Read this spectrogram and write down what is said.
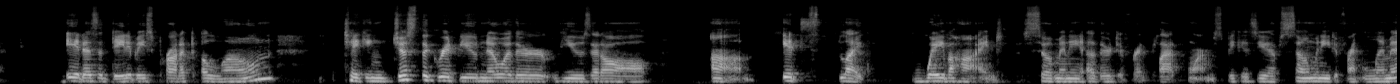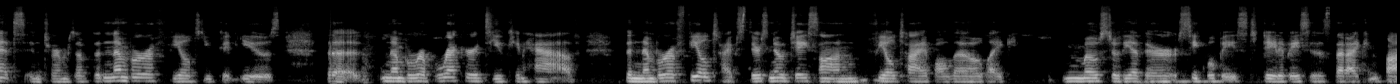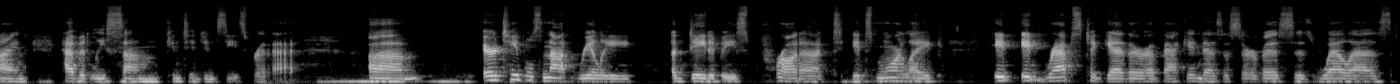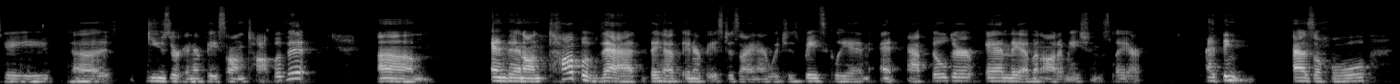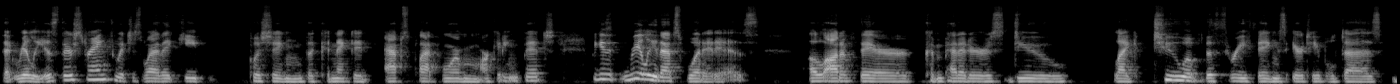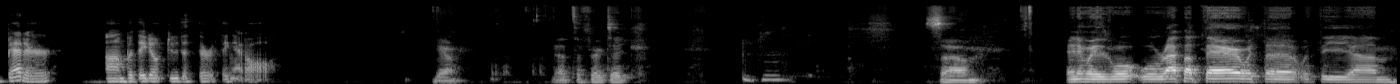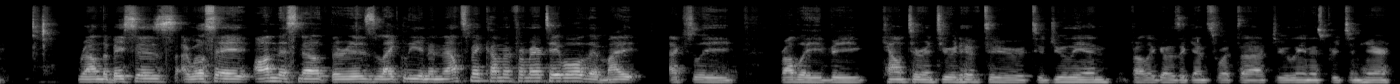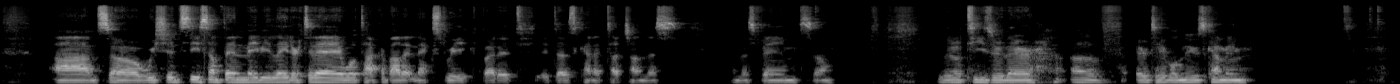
it as a database product alone, taking just the grid view, no other views at all, um, it's like way behind so many other different platforms because you have so many different limits in terms of the number of fields you could use, the number of records you can have, the number of field types. There's no JSON field type, although like most of the other SQL based databases that I can find have at least some contingencies for that. Um, Airtable's not really a database product. It's more like it it wraps together a backend as a service as well as a uh, user interface on top of it. Um, and then on top of that, they have Interface Designer, which is basically an, an app builder, and they have an automations layer. I think as a whole, that really is their strength, which is why they keep pushing the connected apps platform marketing pitch, because really that's what it is. A lot of their competitors do like two of the three things Airtable does better, um, but they don't do the third thing at all. Yeah, that's a fair take. Mm-hmm. So, anyways, we'll we'll wrap up there with the with the um, round the bases. I will say on this note, there is likely an announcement coming from Airtable that might actually probably be counterintuitive to to Julian. Probably goes against what uh, Julian is preaching here. Um, so we should see something maybe later today. We'll talk about it next week, but it it does kind of touch on this on this vein. So little teaser there of Airtable news coming.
